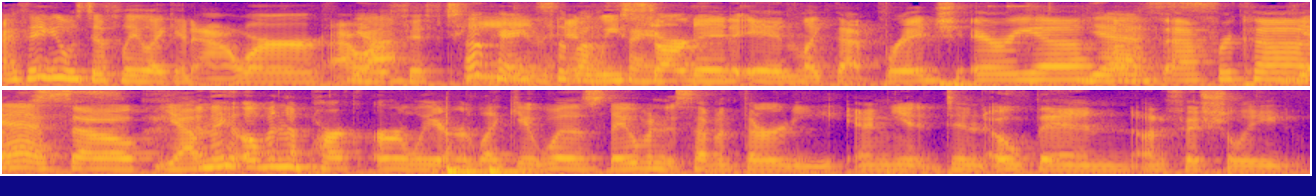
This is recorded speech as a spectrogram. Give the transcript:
I think it was definitely like an hour, hour Yeah. fifteen, Okay, so and we same. started in like that bridge area Yes. of Africa. Yes. So yeah, and they opened the park earlier. Like it was they opened at seven thirty, and it didn't open unofficially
